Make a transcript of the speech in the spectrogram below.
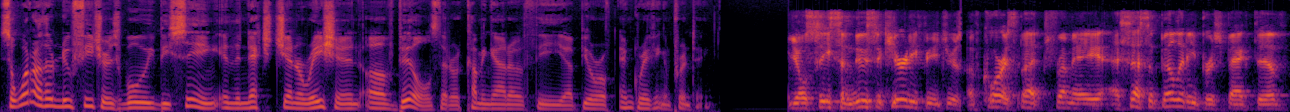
So, what other new features will we be seeing in the next generation of bills that are coming out of the uh, Bureau of Engraving and Printing? You'll see some new security features, of course, but from a accessibility perspective,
